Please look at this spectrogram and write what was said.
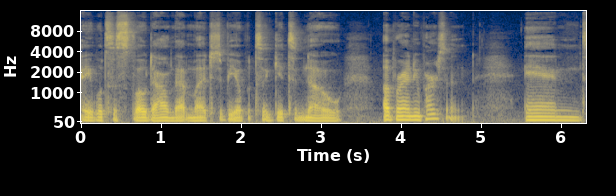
able to slow down that much to be able to get to know a brand new person? And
